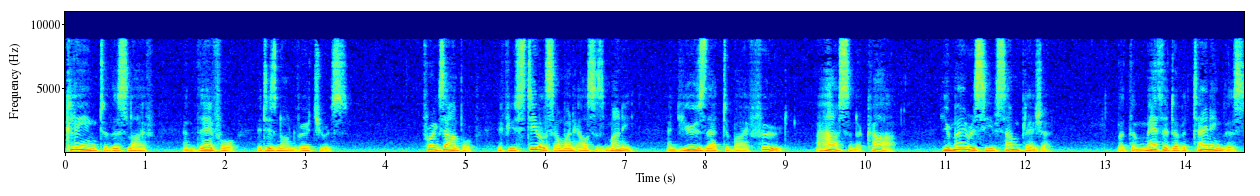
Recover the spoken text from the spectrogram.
clinging to this life, and therefore it is non virtuous. For example, if you steal someone else's money and use that to buy food, a house, and a car, you may receive some pleasure. But the method of attaining this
